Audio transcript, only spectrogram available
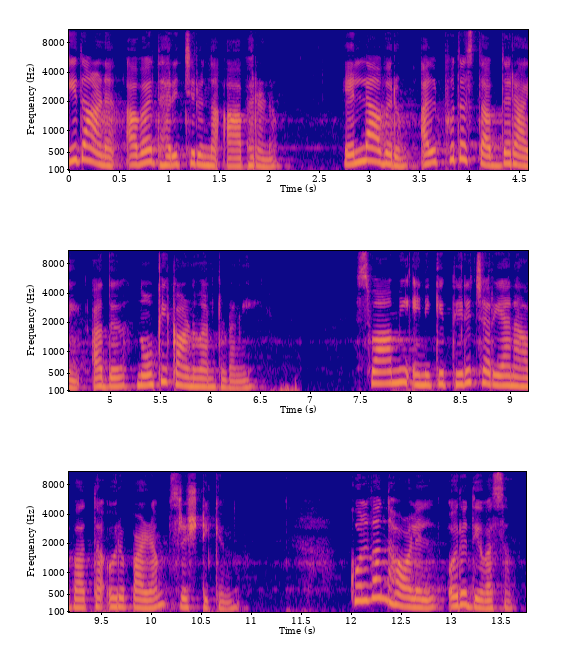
ഇതാണ് അവർ ധരിച്ചിരുന്ന ആഭരണം. എല്ലാവരും അത്ഭുത സ്തബ്ധരായി അത് നോക്കിക്കാണുവാൻ തുടങ്ങി. സ്വാമി എനിക്ക് തിരിച്ചറിയാനാവാത്ത ഒരു പഴം സൃഷ്ടിക്കുന്നു. കുൽവന്ത് ഹാളിൽ ഒരു ദിവസം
